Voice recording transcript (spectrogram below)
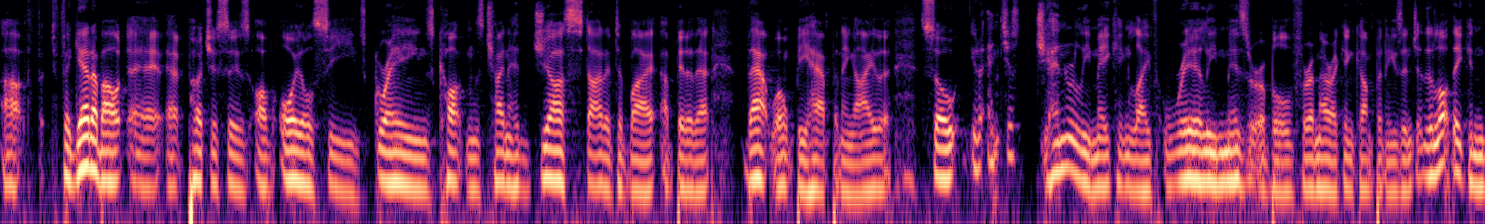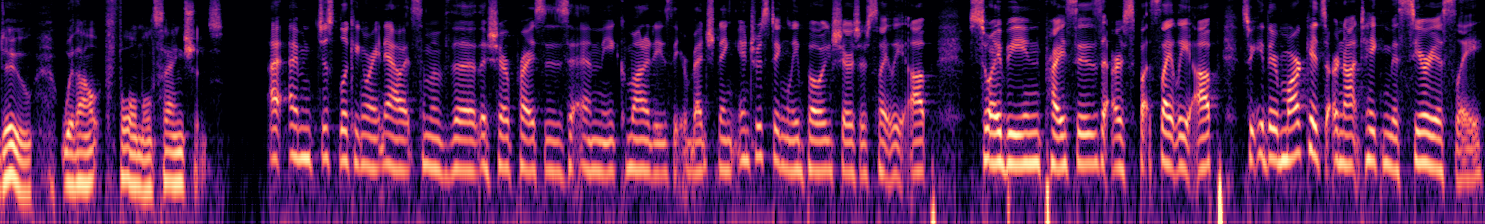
Uh, f- forget about uh, uh, purchases of oil seeds, grains, cottons. China had just started to buy a bit of that. That won't be happening either. So you know, and just generally make making life really miserable for American companies. And there's a lot they can do without formal sanctions. I, am just looking right now at some of the, the share prices and the commodities that you're mentioning. Interestingly, Boeing shares are slightly up. Soybean prices are sp- slightly up. So either markets are not taking this seriously,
